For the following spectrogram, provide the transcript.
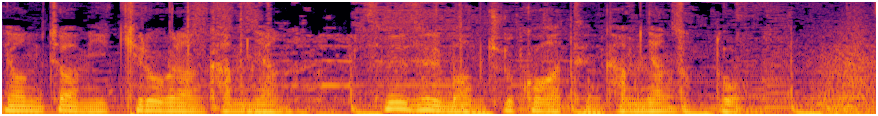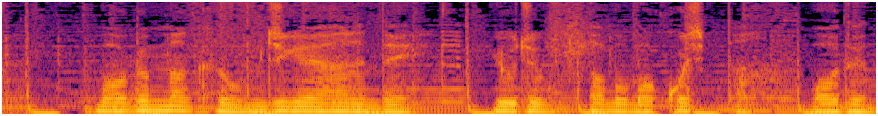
(0.2kg) 감량 슬슬 멈출 것 같은 감량 속도 먹은 만큼 움직여야 하는데 요즘 너무 먹고 싶다. 뭐든.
